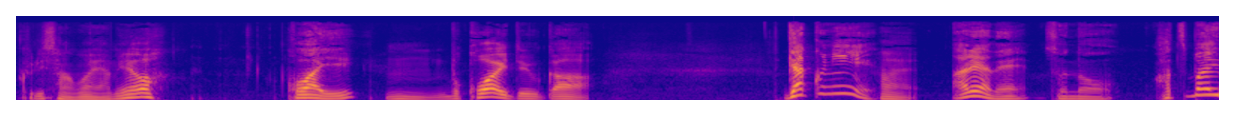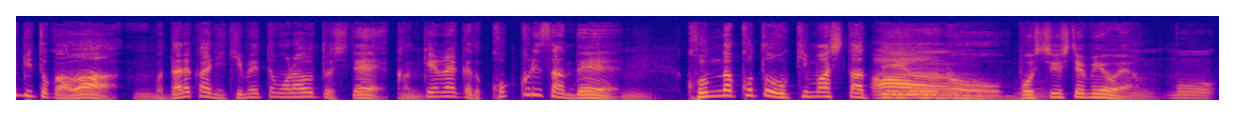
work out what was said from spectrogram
くりさんはやめよ。怖い？ううん。僕怖いというか、逆に、はい。あれやね、その、発売日とかは、うんまあ、誰かに決めてもらうとして、関係ないけど、こっくりさんで、うん。こんなこと起きましたっていうのを募集してみようや。うんもう、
